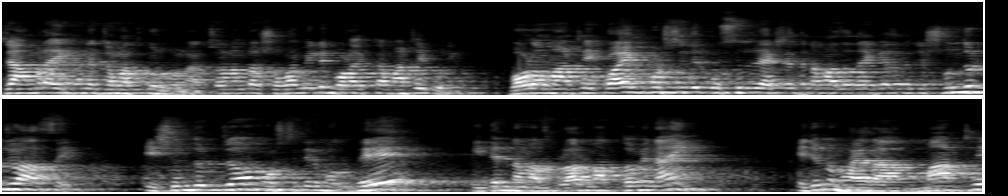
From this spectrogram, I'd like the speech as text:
যে আমরা এখানে জমাত করব না। চল আমরা সবাই মিলে বড় একটা মাঠে করি বড় মাঠে কয়েক মসজিদের মসজিদের একসাথে নামাজ আদায় করার যে সৌন্দর্য আছে, এই সৌন্দর্য মসজিদের মধ্যে ঈদের নামাজ পড়ার মাধ্যমে নাই। এই জন্য ভাইরা মাঠে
